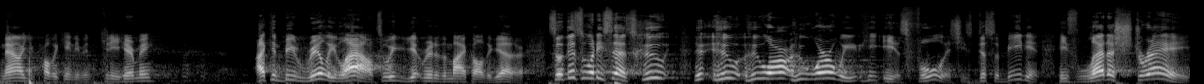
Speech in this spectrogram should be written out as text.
Now you probably can't even. Can you hear me? I can be really loud, so we can get rid of the mic altogether. So this is what he says: Who, who, who are, who were we? He, he is foolish. He's disobedient. He's led astray,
